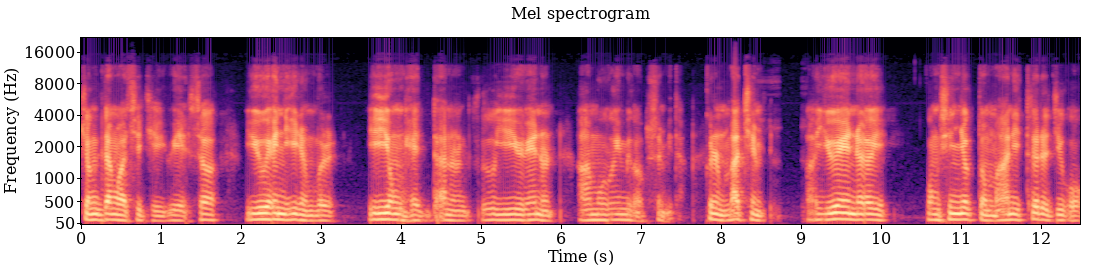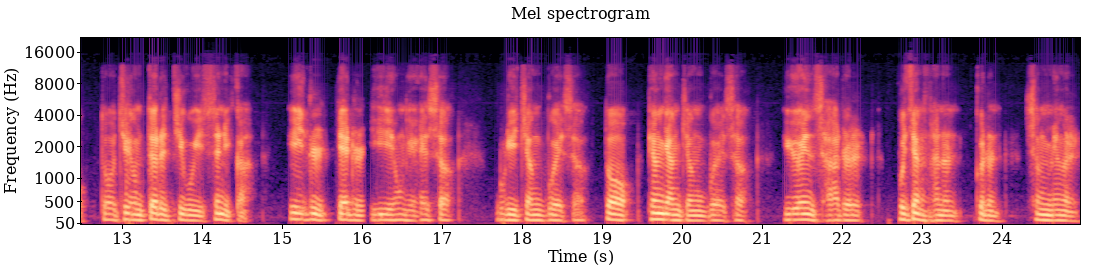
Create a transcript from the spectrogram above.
정당화시키기 위해서 유엔 이름을 이용했다는 그 이외에는 아무 의미가 없습니다. 그런 마침 유엔의 공신력도 많이 떨어지고 또 지금 떨어지고 있으니까 이를 때를 이용해서 우리 정부에서 또 평양 정부에서 유엔사를 부정하는 그런 성명을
